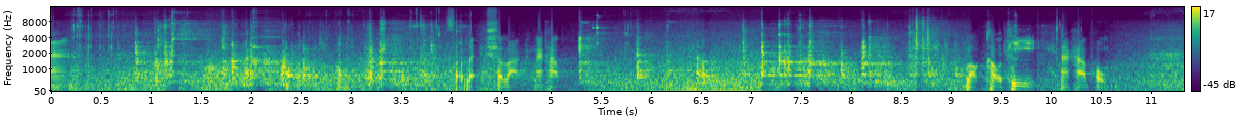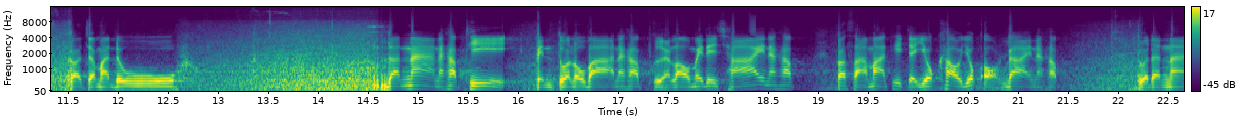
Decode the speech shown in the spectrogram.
อ่าสลักสลักนะครับล็อกเข้าที่นะครับผมก็จะมาดูด้านหน้านะครับที่เป็นตัวโลบาร์นะครับ เผื่อเราไม่ได้ใช้นะครับ ก็สามารถที่จะยกเข้ายกออกได้นะครับ ตัวด้านหน้า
